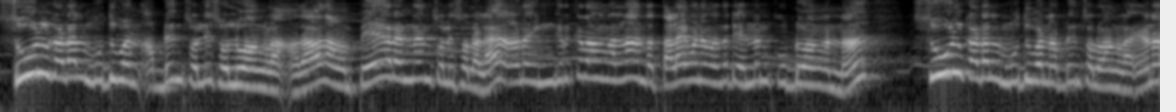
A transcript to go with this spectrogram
சூழ்கடல் முதுவன் அப்படின்னு சொல்லி சொல்லுவாங்களாம். அதாவது அவன் பேர் என்னன்னு சொல்லி சொல்லலை. ஆனால் இங்கே இருக்கிறவங்கலாம் அந்த தலைவனை வந்துட்டு என்னன்னு கூப்பிடுவாங்கன்னா சூழ்கடல் முதுவன் அப்படின்னு சொல்லுவாங்களா? ஏன்னா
